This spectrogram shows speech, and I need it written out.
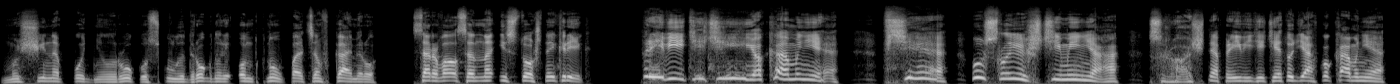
Мужчина поднял руку, скулы дрогнули, он ткнул пальцем в камеру, сорвался на истошный крик. «Приведите ее ко мне! Все, услышьте меня! Срочно приведите эту девку ко мне!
